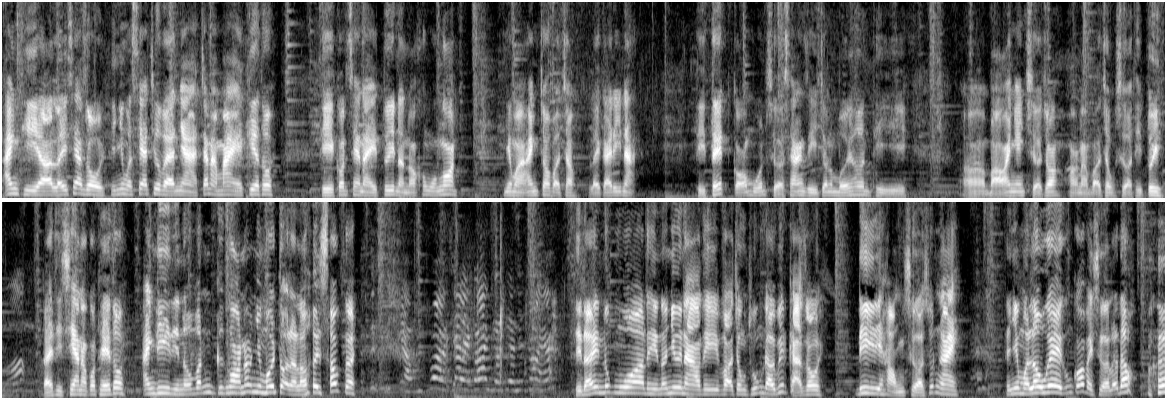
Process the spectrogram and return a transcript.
Anh thì à, lấy xe rồi thế nhưng mà xe chưa về nhà chắc là mai ngày kia thôi. Thì con xe này tuy là nó không có ngon nhưng mà anh cho vợ chồng lấy cái đi lại. Thì tết có muốn sửa sang gì cho nó mới hơn thì uh, bảo anh anh sửa cho hoặc là vợ chồng sửa thì tùy đấy thì xe nó có thế thôi. Anh đi thì nó vẫn cứ ngon lắm nhưng mỗi tội là nó hơi sốc thôi. Thì đấy lúc mua thì nó như nào thì vợ chồng chúng đều biết cả rồi. Đi thì hỏng sửa suốt ngày. Thế nhưng mà lâu ghê cũng có phải sửa nữa đâu.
